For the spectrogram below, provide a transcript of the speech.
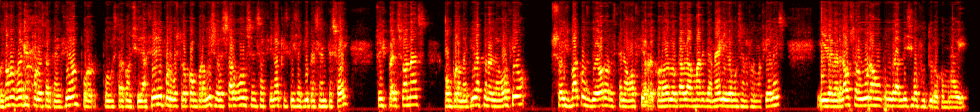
os damos gracias por vuestra atención, por, vuestra consideración y por vuestro compromiso. Es algo sensacional que estéis aquí presentes hoy. Sois personas comprometidas con el negocio, sois barcos de oro en este negocio. Recordad lo que habla Mark Janel y vemos en las. Y de verdad os auguro un, grandísimo futuro como Navi,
